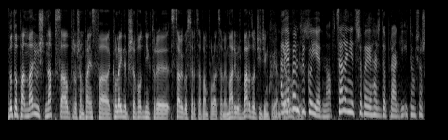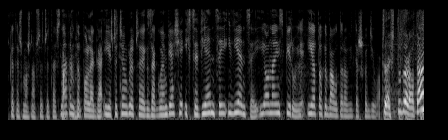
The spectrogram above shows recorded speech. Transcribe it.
No to pan Mariusz Napsal, proszę Państwa, kolejny przewodnik, który z całego serca Wam polecamy. Mariusz, bardzo Ci dziękujemy. Ale ja powiem również. tylko jedno. Wcale nie trzeba jechać do Pragi i tą książkę też można przeczytać. Na tym to polega. I jeszcze ciągle człowiek zagłębia się i chce więcej i więcej. I ona inspiruje. I o to chyba autorowi też chodziło. Cześć, tu Dorota.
